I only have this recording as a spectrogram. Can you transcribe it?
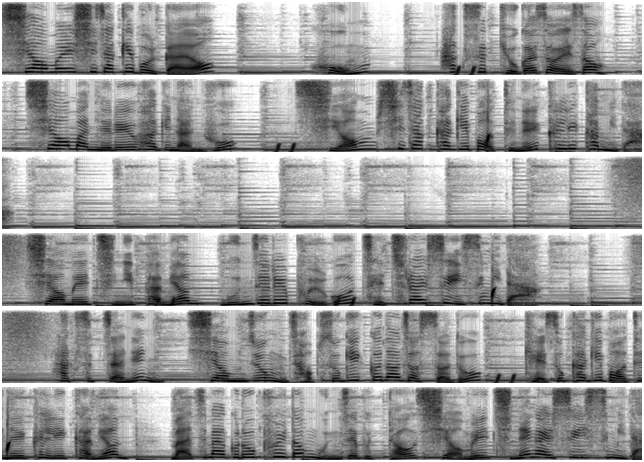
시험을 시작해 볼까요? 홈, 학습 교과서에서 시험 안내를 확인한 후 시험 시작하기 버튼을 클릭합니다. 시험에 진입하면 문제를 풀고 제출할 수 있습니다. 학습자는 시험 중 접속이 끊어졌어도 계속하기 버튼을 클릭하면 마지막으로 풀던 문제부터 시험을 진행할 수 있습니다.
